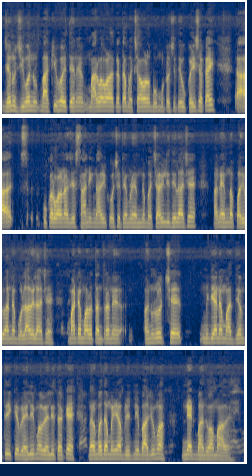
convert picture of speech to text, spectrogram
જેનું જીવન બાકી હોય તેને મારવાવાળા કરતાં બચાવવાવાળો બહુ મોટો છે તેવું કહી શકાય. આ કુકરવાળાના જે સ્થાનિક નાવિકો છે તેમણે એમને બચાવી લીધેલા છે અને એમના પરિવારને બોલાવેલા છે. માટે મારો તંત્રને અનુરોધ છે મીડિયાના માધ્યમથી કે વહેલીમાં વહેલી તકે નર્મદા મૈયા બ્રિજની બાજુમાં નેટ બાંધવામાં આવે.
